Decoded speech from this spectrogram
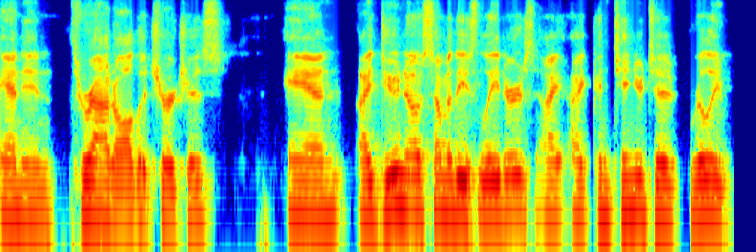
and in throughout all the churches. And I do know some of these leaders. I, I continue to really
